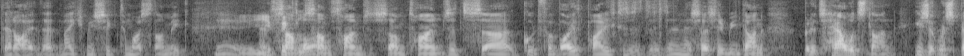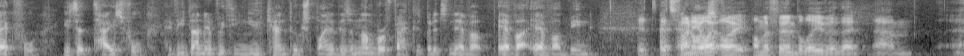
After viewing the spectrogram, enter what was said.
that I that makes me sick to my stomach. yeah, you And some, lives. sometimes, sometimes it's uh, good for both parties because there's a necessity to be done. But it's how it's done. Is it respectful? Is it tasteful? Have you done everything you can to explain it? There's a number of factors, but it's never, ever, ever been. It's, a- it's a funny. nice I, I, I'm a firm believer that um, uh,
